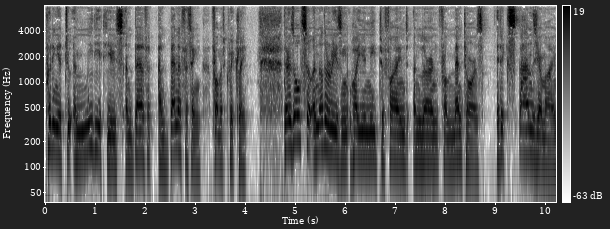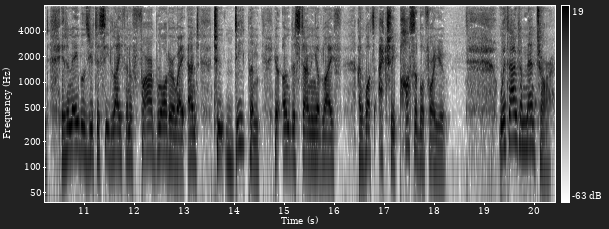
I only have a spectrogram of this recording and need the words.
putting it to immediate use and, benefit, and benefiting from it quickly. There is also another reason why you need to find and learn from mentors. It expands your mind. It enables you to see life in a far broader way and to deepen your understanding of life and what's actually possible for you. Without a mentor,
